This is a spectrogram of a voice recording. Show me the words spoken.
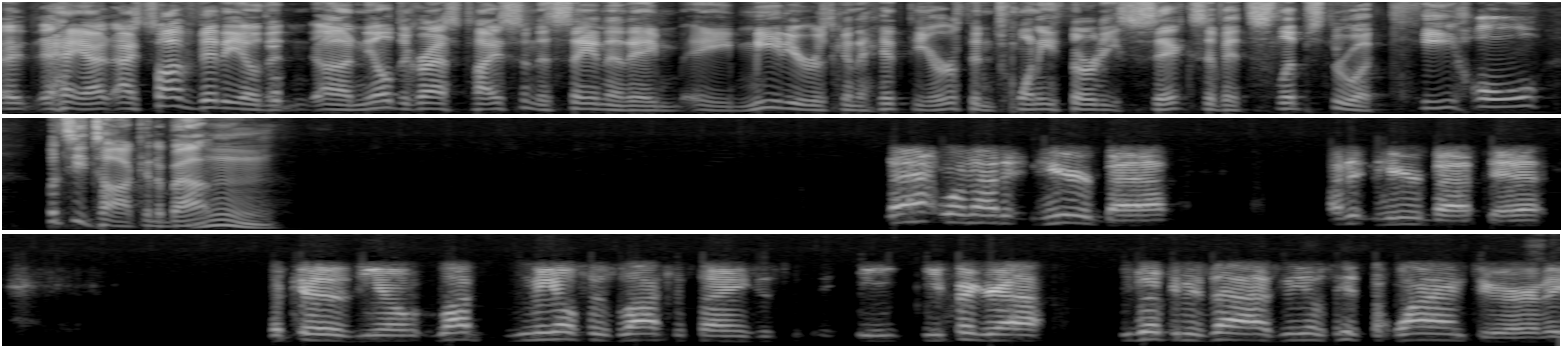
Uh, hey, I, I saw a video that uh, Neil deGrasse Tyson is saying that a, a meteor is going to hit the Earth in 2036 if it slips through a keyhole. What's he talking about? Hmm. That one I didn't hear about. I didn't hear about that because you know, lot, Neil says lots of things. It's, you, you figure out. You look in his eyes. Neil's hit the wine too early,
